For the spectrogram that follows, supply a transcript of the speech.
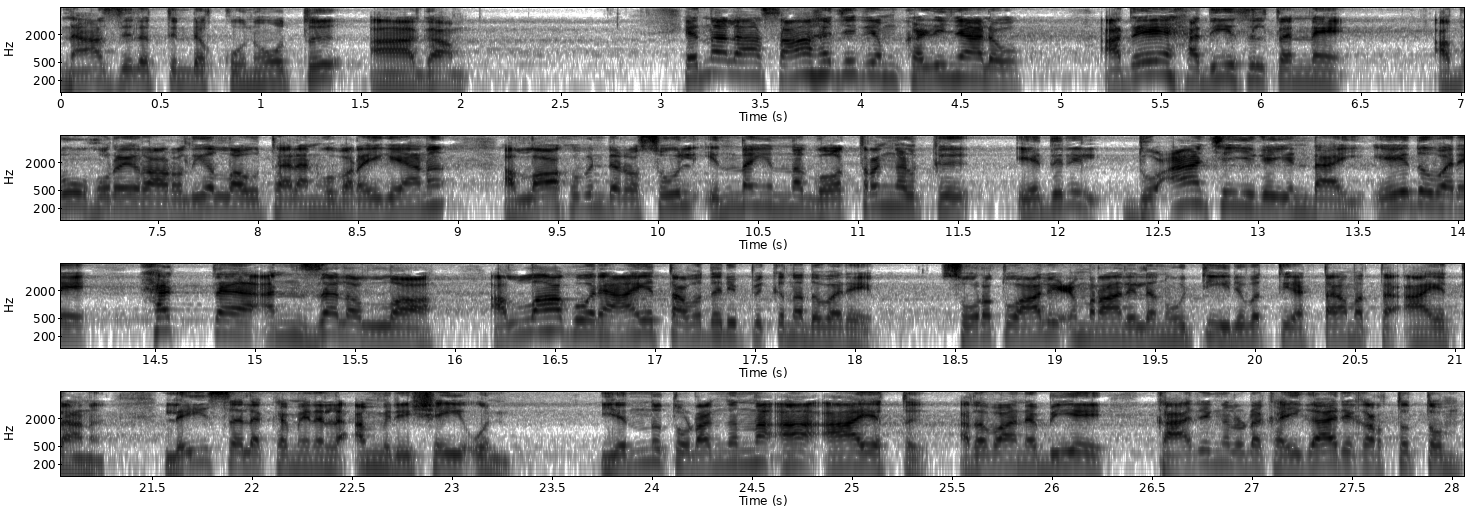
നാസിലത്തിന്റെ കുനൂത്ത് ആകാം. എന്നാൽ ആ സാഹചര്യം കഴിഞ്ഞാലോ? അതേ ഹദീസിൽ തന്നെ അബൂ ഹുറൈറ റതി അള്ളാഹു തആലാൻഹു പറയുകയാണ് അള്ളാഹുവിന്റെ റസൂൽ ഇന്ന ഇന്ന ഗോത്രങ്ങൾക്ക് എതിരിൽ ദുആ ചെയ്യുകയുണ്ടായി. ഏതുവരെ? ഹത്ത അൻസൽ അള്ളാഹ് അള്ളാഹു ഒരായത്ത് അവതരിപ്പിക്കുന്നത് വരെ സൂറത്തു ആലി ഇമ്രാനിലെ നൂറ്റി ഇരുപത്തി എട്ടാമത്തെ ആയത്താണ് ലൈസലക മിനൽ ഷെയ് ഷെയ്ഉൻ എന്ന് തുടങ്ങുന്ന ആ ആയത്ത് അഥവാ നബിയെ കാര്യങ്ങളുടെ കൈകാര്യകർത്തൃത്വം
